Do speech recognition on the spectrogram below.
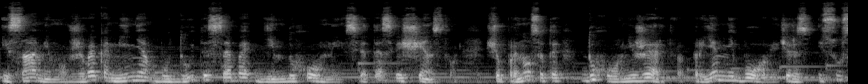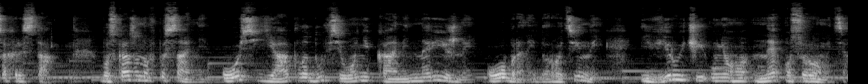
і самі, мов живе каміння, будуйте себе дім духовний, святе священство, щоб приносити духовні жертви, приємні Богові через Ісуса Христа. Бо сказано в Писанні: ось я кладу в Сіоні камінь наріжний, обраний, дорогоцінний, і віруючий у нього не осоромиться.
